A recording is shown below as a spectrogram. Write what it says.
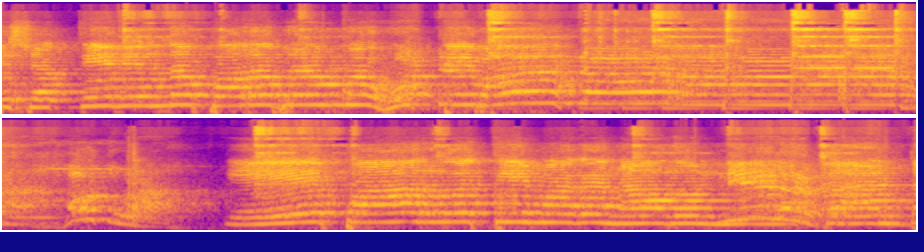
ಜ್ಯೋತಿ ಶಕ್ತಿಯಿಂದ ಪರಬ್ರಹ್ಮ ಹುಟ್ಟಿ ಬಂದ. ಏ ಪಾರ್ವತಿ ಮಗನಾದು ನೀಲಕಂಠ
